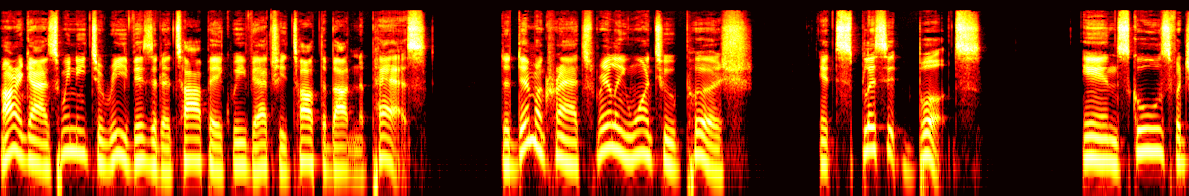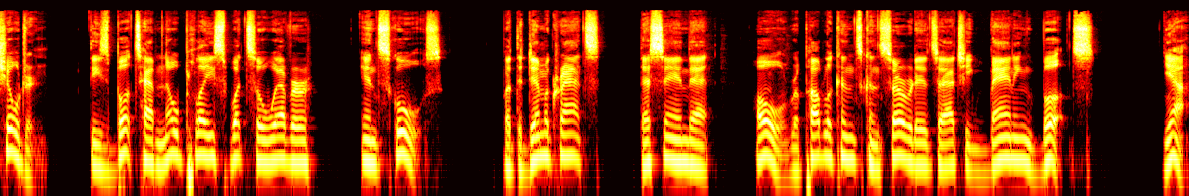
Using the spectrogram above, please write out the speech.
All right, guys, we need to revisit a topic we've actually talked about in the past. The Democrats really want to push explicit books in schools for children. These books have no place whatsoever in schools. But the Democrats, they're saying that, oh, Republicans, conservatives are actually banning books. Yeah,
